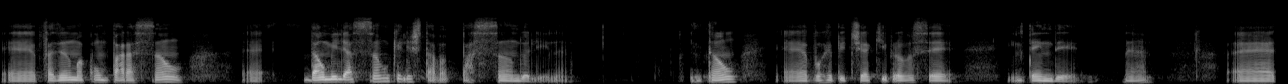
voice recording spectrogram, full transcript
é, fazendo uma comparação é, da humilhação que ele estava passando ali, né? Então, é, vou repetir aqui para você entender, né? É,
